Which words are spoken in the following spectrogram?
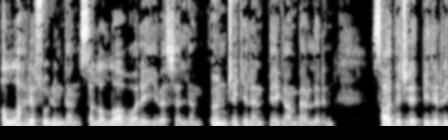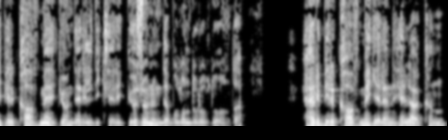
Allah Resulünden sallallahu aleyhi ve sellem önce gelen peygamberlerin sadece belirli bir kavme gönderildikleri göz önünde bulundurulduğunda her bir kavme gelen helakın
